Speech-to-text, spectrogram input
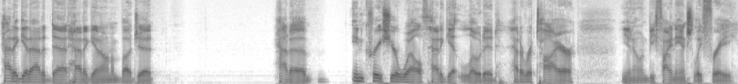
how to get out of debt, how to get on a budget, how to increase your wealth, how to get loaded, how to retire, you know, and be financially free.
